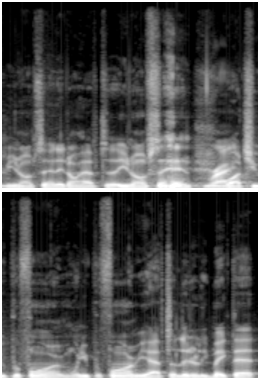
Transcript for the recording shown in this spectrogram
You know what I'm saying? They don't have to, you know what I'm saying, Right. watch you perform. When you perform, you have to literally make that,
